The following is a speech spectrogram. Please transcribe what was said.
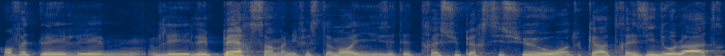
en fait, les, les, les, Perses, hein, manifestement, ils étaient très superstitieux, ou en tout cas très idolâtres.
